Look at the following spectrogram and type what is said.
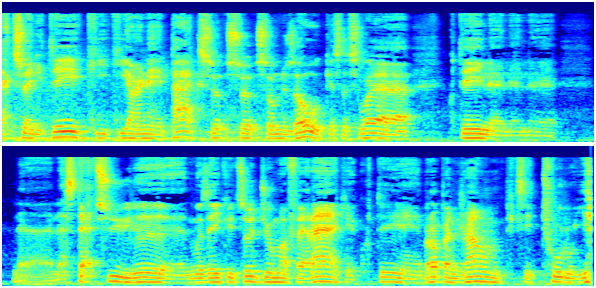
l'actualité qui, qui a un impact sur, sur, sur nous autres, que ce soit, euh, écoutez, le, le- le- la, la statue là, de mosaïculture de Joe Ferrand qui a coûté un bras pas une jambe puis que c'est tout rouillé.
